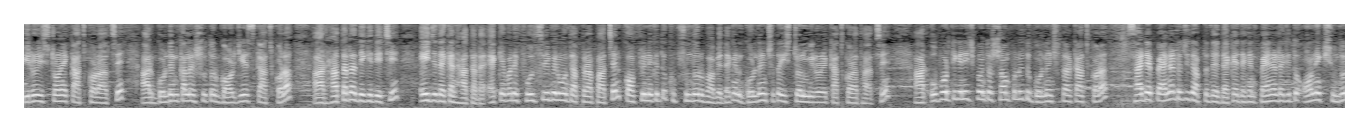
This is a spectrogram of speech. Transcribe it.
মিরর স্টোনে কাজ করা আছে আর গোল্ডেন কালার সুতোর গর্জিয়াস কাজ করা। আর হাতাটা দেখিয়ে দিচ্ছি। এই যে দেখেন হাতাটা, একেবারে ফুল স্লিভের মধ্যে আপনারা পাচ্ছেন। কফলিনে কিন্তু খুব সুন্দরভাবে দেখেন গোল্ডেন সুতো স্টোন মিররের কাজ করা আছে। আর উপর থেকে নিচ পর্যন্ত সম্পূর্ণ কিন্তু গোল্ডেন সুতার কাজ করা। সাইডের প্যানেলটা যদি আপনাদের দেখে দেখেন প্যানেলটা কিন্তু অনেক সুন্দর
